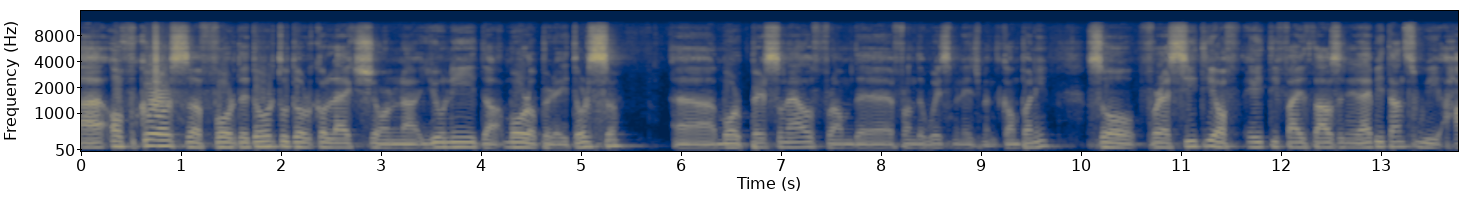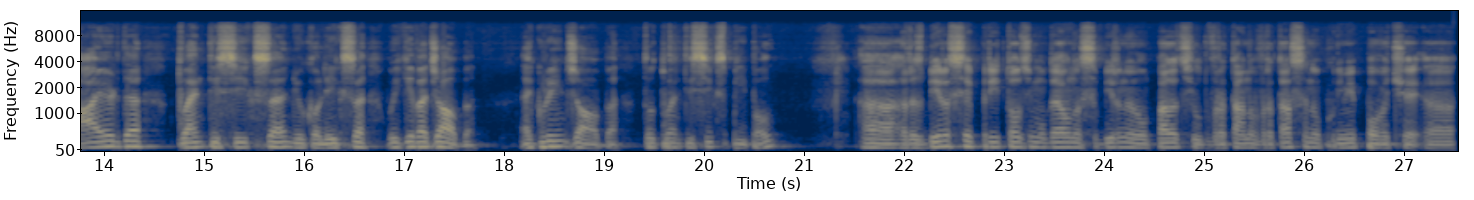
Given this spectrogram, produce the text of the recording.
Uh, of course, uh, for the door-to-door collection, uh, you need uh, more operators, uh, more personnel from the from the waste management company. So, for a city of 85,000 inhabitants, we hired uh, 26 uh, new colleagues. Uh, We give a job, a green job, to 26 people. А, разбира се, при този модел на събиране на отпадъци от врата на врата са необходими повече а,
